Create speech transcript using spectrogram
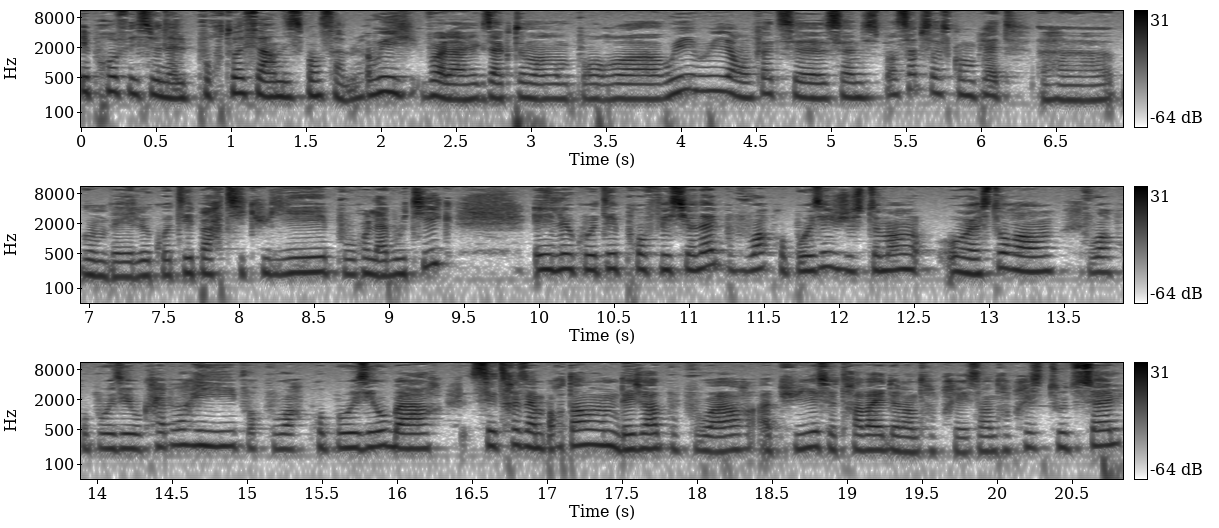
et professionnels. Pour toi, c'est indispensable. Oui, voilà, exactement. Pour, oui, oui, en fait, c'est indispensable, ça se complète. bon, ben, le côté particulier pour la boutique et le côté professionnel pour pouvoir proposer justement au restaurant pour pouvoir proposer aux crêperies, pour pouvoir proposer aux bars. C'est très important déjà pour pouvoir appuyer ce travail de l'entreprise. L'entreprise toute seule,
